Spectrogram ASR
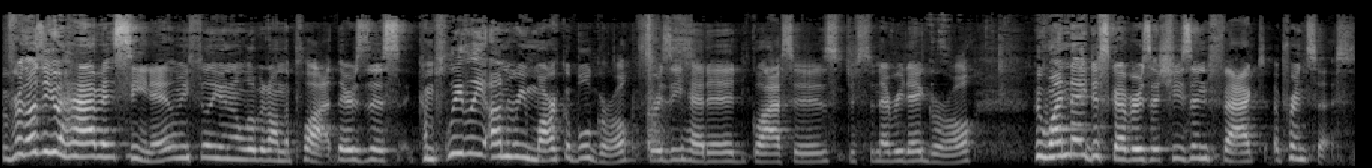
But for those of you who haven't seen it, let me fill you in a little bit on the plot. There's this completely unremarkable girl, frizzy headed, glasses, just an everyday girl, who one day discovers that she's in fact a princess.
